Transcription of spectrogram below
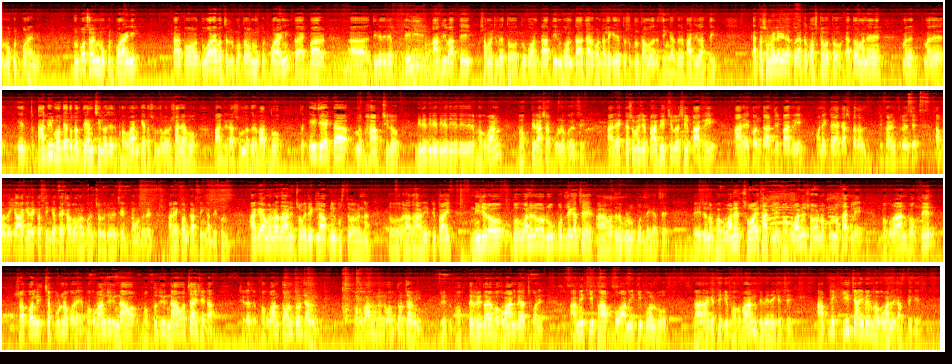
মুকুট পরাইনি। দু বছর আমি মুকুট পরাইনি। তারপর দু আড়াই বছরের মতো মুকুট পরাইনি। তো একবার ধীরে ধীরে ডেলি পাগড়ি বাঁধতেই সময় চলে যেত। দু ঘণ্টা, তিন ঘণ্টা, চার ঘণ্টা লেগে যেত শুধু দামোদরে সিঙ্গার করে পাগড়ি বাঁধতেই। এত সময় লেগে যেত, এত কষ্ট হতো, এত মানে মানে মানে এই পাগড়ির মধ্যে এতটা ধ্যান ছিল যে ভগবানকে এত সুন্দরভাবে সাজাবো, পাগড়িটা সুন্দর করে বাঁধবো। তো এই যে একটা ভাব ছিল, ধীরে ধীরে ধীরে ধীরে ধীরে ধীরে ভগবান ভক্তের আশা পূর্ণ করেছে। আর একটা সময় যে পাগড়ি ছিল সেই পাগড়ি আর এখনকার যে পাগড়ি, অনেকটাই আকাশ পাতাল ডিফারেন্স রয়েছে। আপনাদেরকে আগের একটা সিঙ্গার দেখাবো, আমার ঘরে ছবি রয়েছে দামোদরের। আর এখনকার সিঙ্গার দেখুন। আগে আমার রাধা হানির ছবি দেখলে আপনি বুঝতে পারবেন না। তো রাধা হানির কৃপায় নিজেরও, ভগবানেরও রূপ বদলে গেছে আর আমাদেরও রূপ বদলে গেছে। এই জন্য ভগবানের ছোঁয়ায় থাকলে, ভগবানের স্মরণপূর্ণ থাকলে, ভগবান ভক্তের সকল ইচ্ছা পূর্ণ করে। ভগবান যদি না, ভক্ত যদি না অচায় সেটা সেটা ভগবান তো অন্তর্জামী ভগবান হলেন অন্তর্জামী ভক্তের হৃদয়ে ভগবান বিরাজ করে। আমি কি ভাববো, আমি কি বলব? তার আগে থেকে ভগবান ভেবে রেখেছে। আপনি কি চাইবেন ভগবানের কাছ থেকে?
